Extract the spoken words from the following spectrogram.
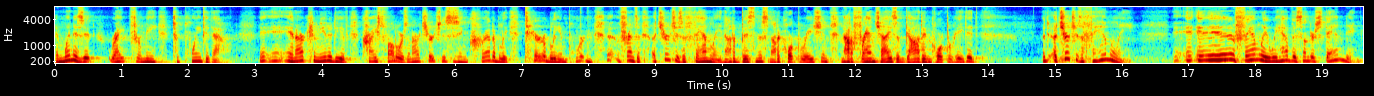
And when is it right for me to point it out? In our community of Christ followers, in our church, this is incredibly, terribly important. Uh, Friends, a- church is a family, not a business, not a corporation, not a franchise of God Incorporated. A church is a family. In a family, we have this understanding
